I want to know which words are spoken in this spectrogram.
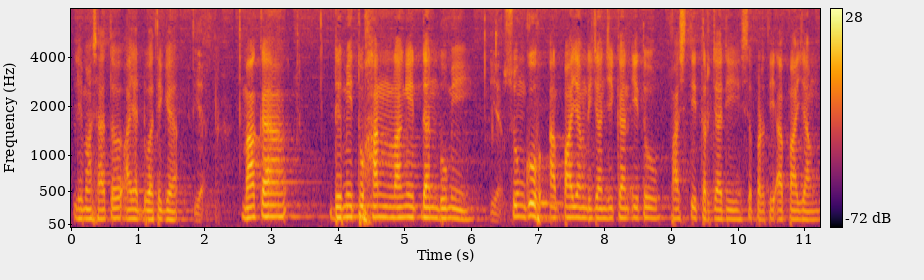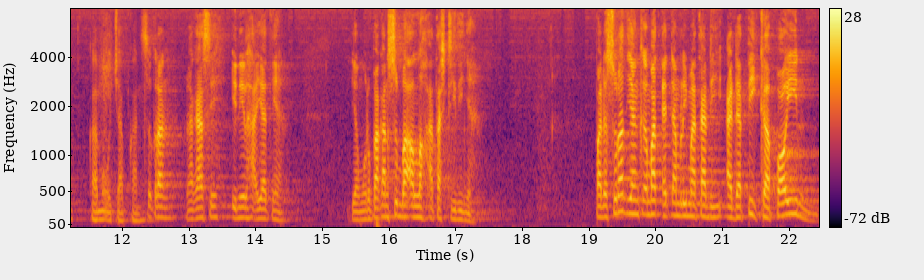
51 ayat 23. Ya. Maka demi Tuhan langit dan bumi, Ya. sungguh apa yang dijanjikan itu pasti terjadi seperti apa yang kamu ucapkan. Syukran, terima kasih. Inilah ayatnya yang merupakan sumpah Allah atas dirinya. Pada surat yang keempat ayat 65 tadi ada tiga poin.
